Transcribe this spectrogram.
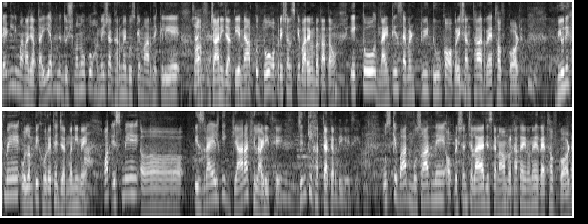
डेडली माना जाता है। ये अपने हम्म। दुश्मनों को हमेशा घर में घुस के मारने के लिए जानी जाती है। मैं आपको दो ऑपरेशन के बारे में बताता हूँ। हम्म। एक तो 1972 का ऑपरेशन था रेथ ऑफ़ गॉड म्यूनिक में ओलंपिक हो रहे थे जर्मनी में हाँ। और इसमें इसराइल के 11 खिलाड़ी थे हम्म। जिनकी हत्या कर दी गई थी उसके बाद मुसाद ने ऑपरेशन चलाया जिसका नाम रखा था इन्होंने रेथ ऑफ़ गॉड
